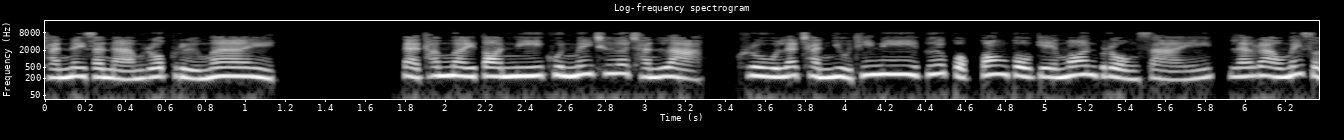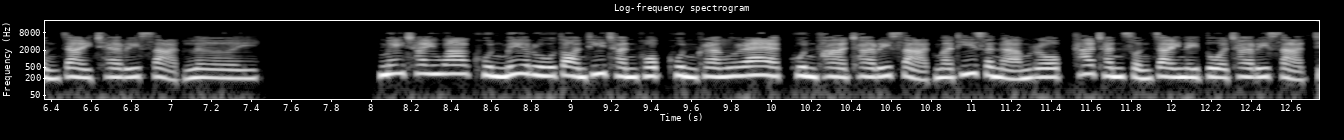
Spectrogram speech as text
ฉันในสนามรบหรือไม่ แต่ทำไมตอนนี้คุณไม่เชื่อฉันล่ะ ครูและฉันอยู่ที่นี่เพื่อปกป้องโปเกมอนโปร่งใส และเราไม่สนใจชาริสาดเลย ไม่ใช่ว่าคุณไม่รู้ตอนที่ฉันพบคุณครั้งแรกคุณพาชาริสาดมาที่สนามรบ ถ้าฉันสนใจในตัวชาริสาดจ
